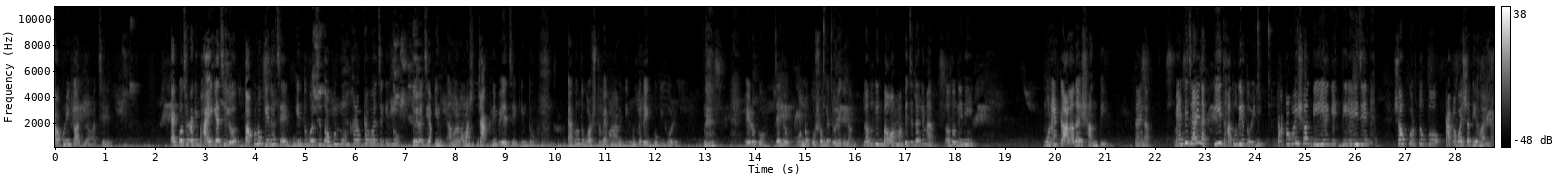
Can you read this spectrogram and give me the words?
তখনই কাঁদবে আমার ছেলে। এক বছর আগে ভাই গেছিল, তখনও কেঁদেছে, কিন্তু বলছে, তখন মন খারাপটা হয়েছে, কিন্তু ভেবেছি আমার মামা চাকরি পেয়েছে, কিন্তু এখন তো কষ্ট হবে, এখন আমি দিমুকে দেখব কি করে। এরকম। যাই হোক, অন্য প্রসঙ্গে চলে গেলাম। যতদিন বাবা মা বেঁচে থাকে না, ততদিনই মনে একটা আলাদাই শান্তি, তাই না? মেহেন্দি জানি না কি ধাতু দিয়ে তৈরি। টাকা পয়সা দিয়ে দিলেই যে সব কর্তব্য টাকা পয়সা দিয়ে হয় না।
